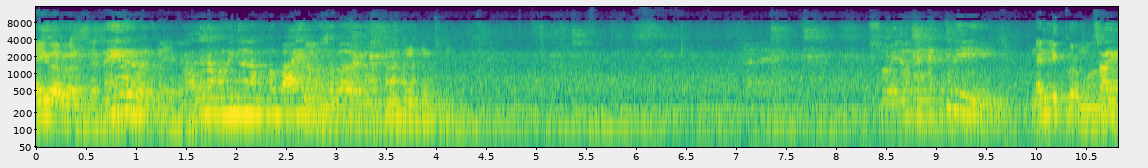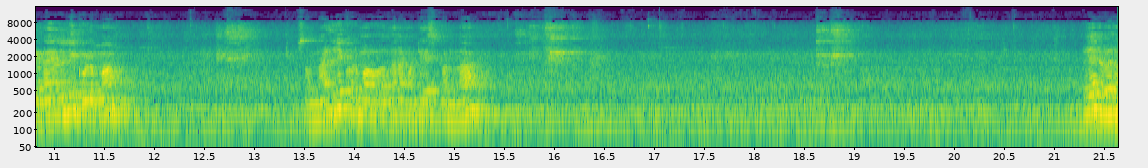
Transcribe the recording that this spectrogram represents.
நெய் வறுவல் சார் நெய் வறுவல். அது நம்ம வீட்டில் நம்ம பாய் நம்ம சொல்ல வேணும் ஸோ இது வந்து நெத்திலி நல்லி குருமா. சாரி நல்லி குருமா. ஸோ நல்லி குருமாவை வந்து நம்ம டேஸ்ட் பண்ணலாம். பேர் வேற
